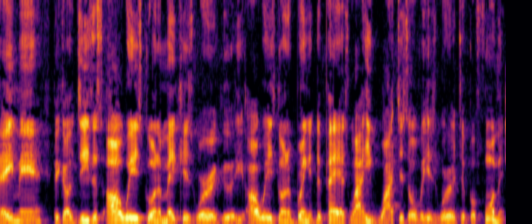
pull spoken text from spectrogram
Amen. Because Jesus always going to make his word good. He always going to bring it to pass. Why? He watches over his word to perform it.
